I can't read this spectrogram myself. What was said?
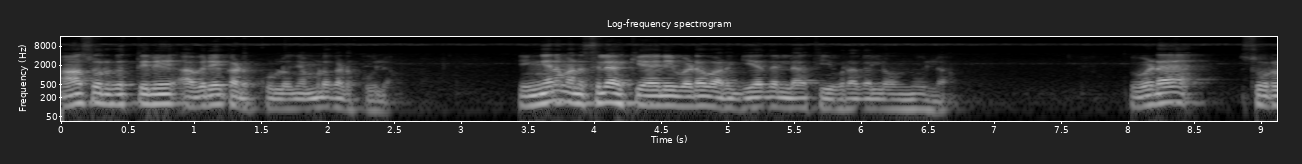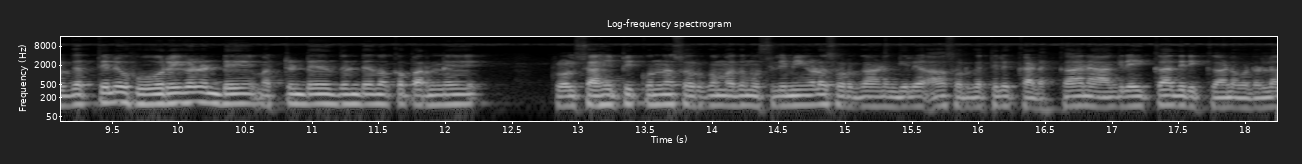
ആ സ്വർഗത്തിൽ അവരെ കടക്കുള്ളൂ. നമ്മൾ കടക്കൂല. ഇങ്ങനെ മനസ്സിലാക്കിയാൽ ഇവിടെ വർഗീയതല്ല തീവ്രതല്ല ഒന്നുമില്ല. ഇവിടെ സ്വർഗത്തിൽ ഹൂറികളുണ്ട് മറ്റുണ്ട് ഇതുണ്ട് എന്നൊക്കെ പറഞ്ഞ് പ്രോത്സാഹിപ്പിക്കുന്ന സ്വർഗം അത് മുസ്ലിമീങ്ങളുടെ സ്വർഗമാണെങ്കിൽ ആ സ്വർഗത്തിൽ കടക്കാൻ ആഗ്രഹിക്കാതിരിക്കുകയാണ് ഇവിടെയുള്ള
